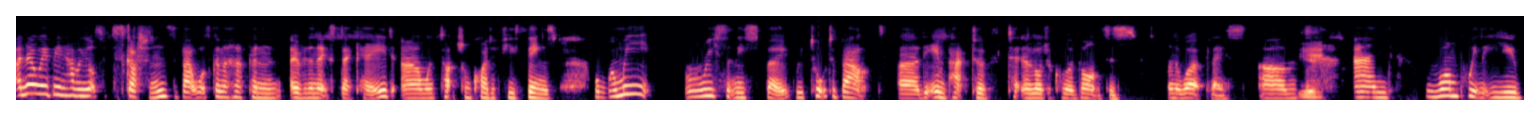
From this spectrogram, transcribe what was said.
I know we've been having lots of discussions about what's going to happen over the next decade. and we've touched on quite a few things. When we recently spoke, we talked about uh, the impact of technological advances on the workplace. Um, yeah. And one point that you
